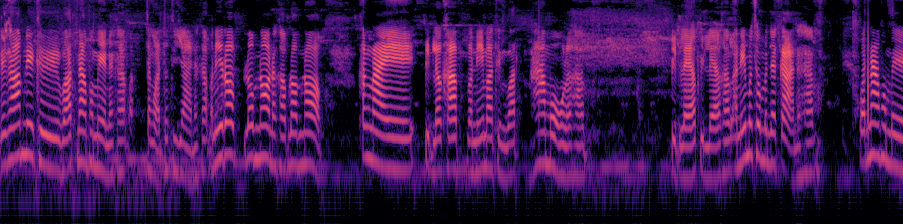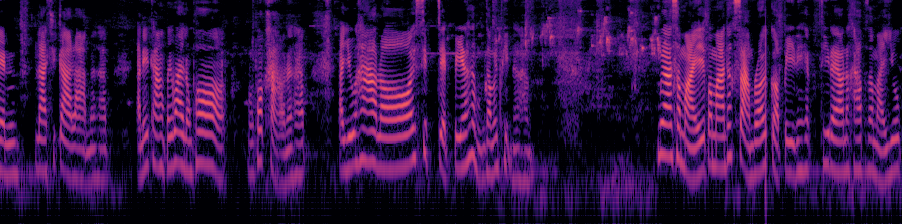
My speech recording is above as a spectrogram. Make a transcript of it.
วัสดีครับนี่คือวัดหน้าพระเมรนะครับ จังหวัดทุติยานะครับ อันนี้รอบรอบนอกนะครับ รอบนอก ข้างในปิดแล้วครับ วันนี้มาถึงวัดห้าโมงแล้วครับ ปิดแล้วปิดแล้วครับ อันนี้มาชมบรรยากาศนะครับ วัดหน้าพระเมรราชิการามนะครับ อันนี้ทางไปไหว้หลวงพ่อหลวงพ่อขาวนะครับ อายุห้าร้อยสิบเจ็ดปีนะถ้าผมจำไม่ผิดนะครับ เมื่อสมัยประมาณทักสามร้อยกว่าปีที่ที่แล้วนะครับ สมัยยุค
